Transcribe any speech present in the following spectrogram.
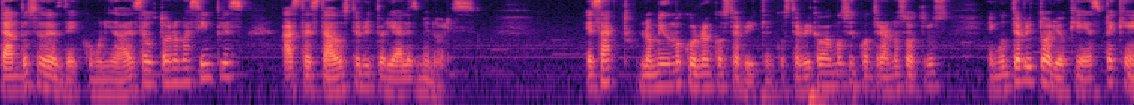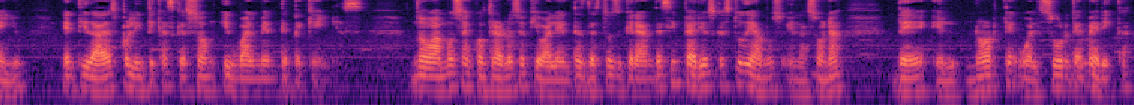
dándose desde comunidades autónomas simples hasta estados territoriales menores. Exacto, lo mismo ocurre en Costa Rica. En Costa Rica vamos a encontrar nosotros, en un territorio que es pequeño, entidades políticas que son igualmente pequeñas. No vamos a encontrar los equivalentes de estos grandes imperios que estudiamos en la zona del norte o el sur de América,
